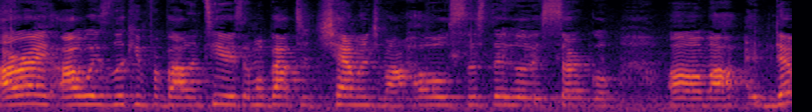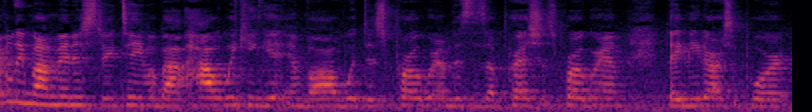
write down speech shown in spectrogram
All right. Always looking for volunteers. I'm about to challenge my whole sisterhood circle. Um, I, definitely my ministry team about how we can get involved with this program. This is a precious program. They need our support.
